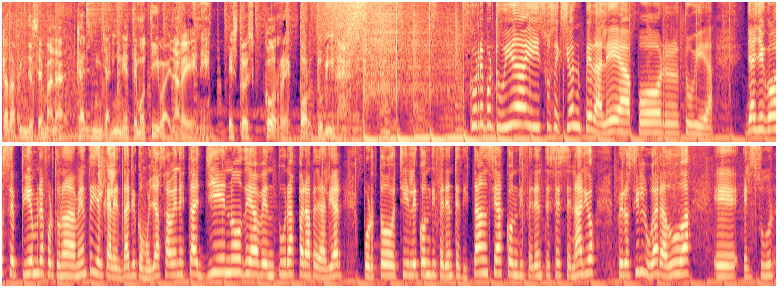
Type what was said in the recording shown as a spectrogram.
Cada fin de semana, Karin Yanine te motiva en ADN. Esto es Corre por tu vida. Corre por tu vida y su sección Pedalea por tu vida. Ya llegó septiembre afortunadamente y el calendario, como ya saben, está lleno de aventuras para pedalear por todo Chile con diferentes distancias, con diferentes escenarios, pero sin lugar a duda eh, el sur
